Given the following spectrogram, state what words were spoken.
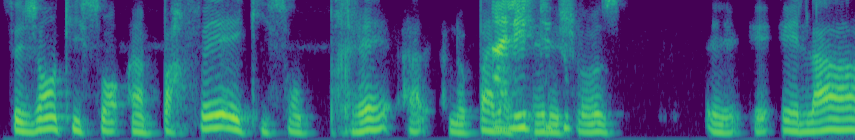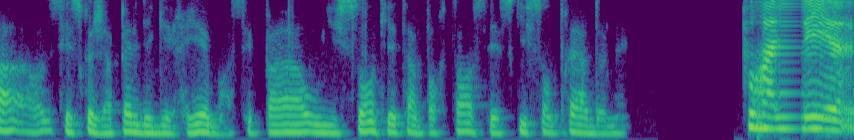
ces gens qui sont imparfaits et qui sont prêts à ne pas lâcher les choses et, là, c'est ce que j'appelle des guerriers, moi. C'est pas où ils sont qui est important, c'est ce qu'ils sont prêts à donner. Pour aller euh,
